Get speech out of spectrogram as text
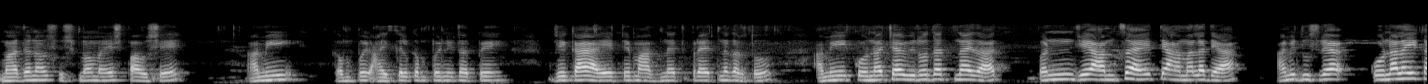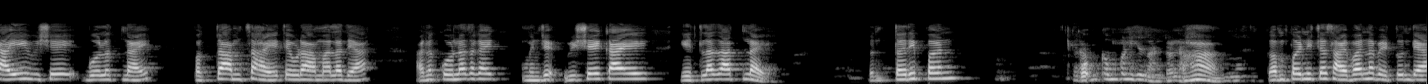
माझं नाव सुषमा महेश पावशे. आम्ही कंप हायकल कंपनीतर्फे जे काय आहे ते मागण्याचा प्रयत्न करतो. आम्ही कोणाच्या विरोधात नाही जात पण जे आमचं आहे ते आम्हाला द्या. आम्ही दुसऱ्या कोणालाही काही विषय बोलत नाही फक्त आमचं आहे तेवढं आम्हाला द्या. आणि कोणाचा काही म्हणजे विषय काय घेतला जात नाही. पण तरी पण कंपनीचे म्हणतो ना. हा कंपनीच्या साहेबांना भेटून द्या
